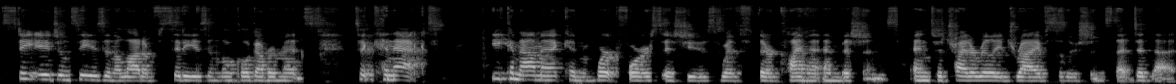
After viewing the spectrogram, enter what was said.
state agencies and a lot of cities and local governments to connect economic and workforce issues with their climate ambitions and to try to really drive solutions that did that.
